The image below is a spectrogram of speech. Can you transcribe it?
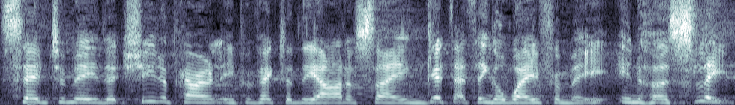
said to me that she'd apparently perfected the art of saying, Get that thing away from me, in her sleep.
